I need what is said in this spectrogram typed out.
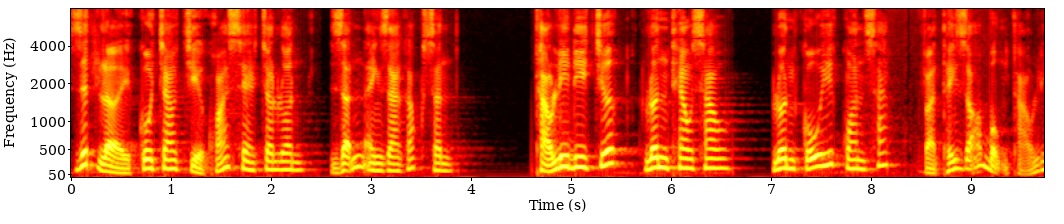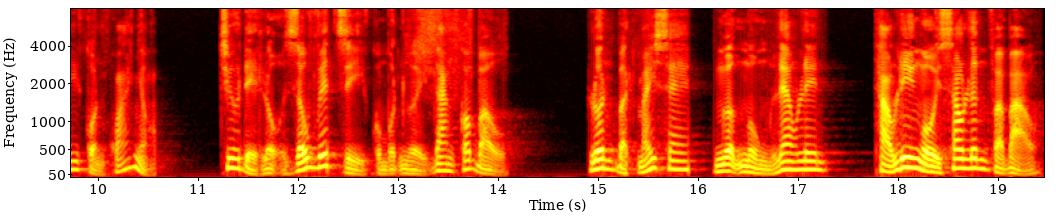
Dứt lời cô trao chìa khóa xe cho Luân, dẫn anh ra góc sân. Thảo Ly đi trước, Luân theo sau. Luân cố ý quan sát và thấy rõ bụng Thảo Ly còn quá nhỏ chưa để lộ dấu vết gì của một người đang có bầu. Luân bật máy xe, ngượng ngùng leo lên. Thảo Ly ngồi sau lưng và bảo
